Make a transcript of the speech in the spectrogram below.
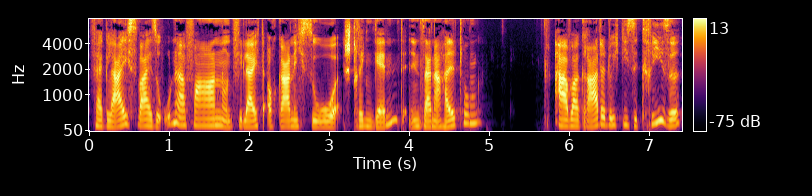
vergleichsweise unerfahren und vielleicht auch gar nicht so stringent in seiner Haltung. Aber gerade durch diese Krise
